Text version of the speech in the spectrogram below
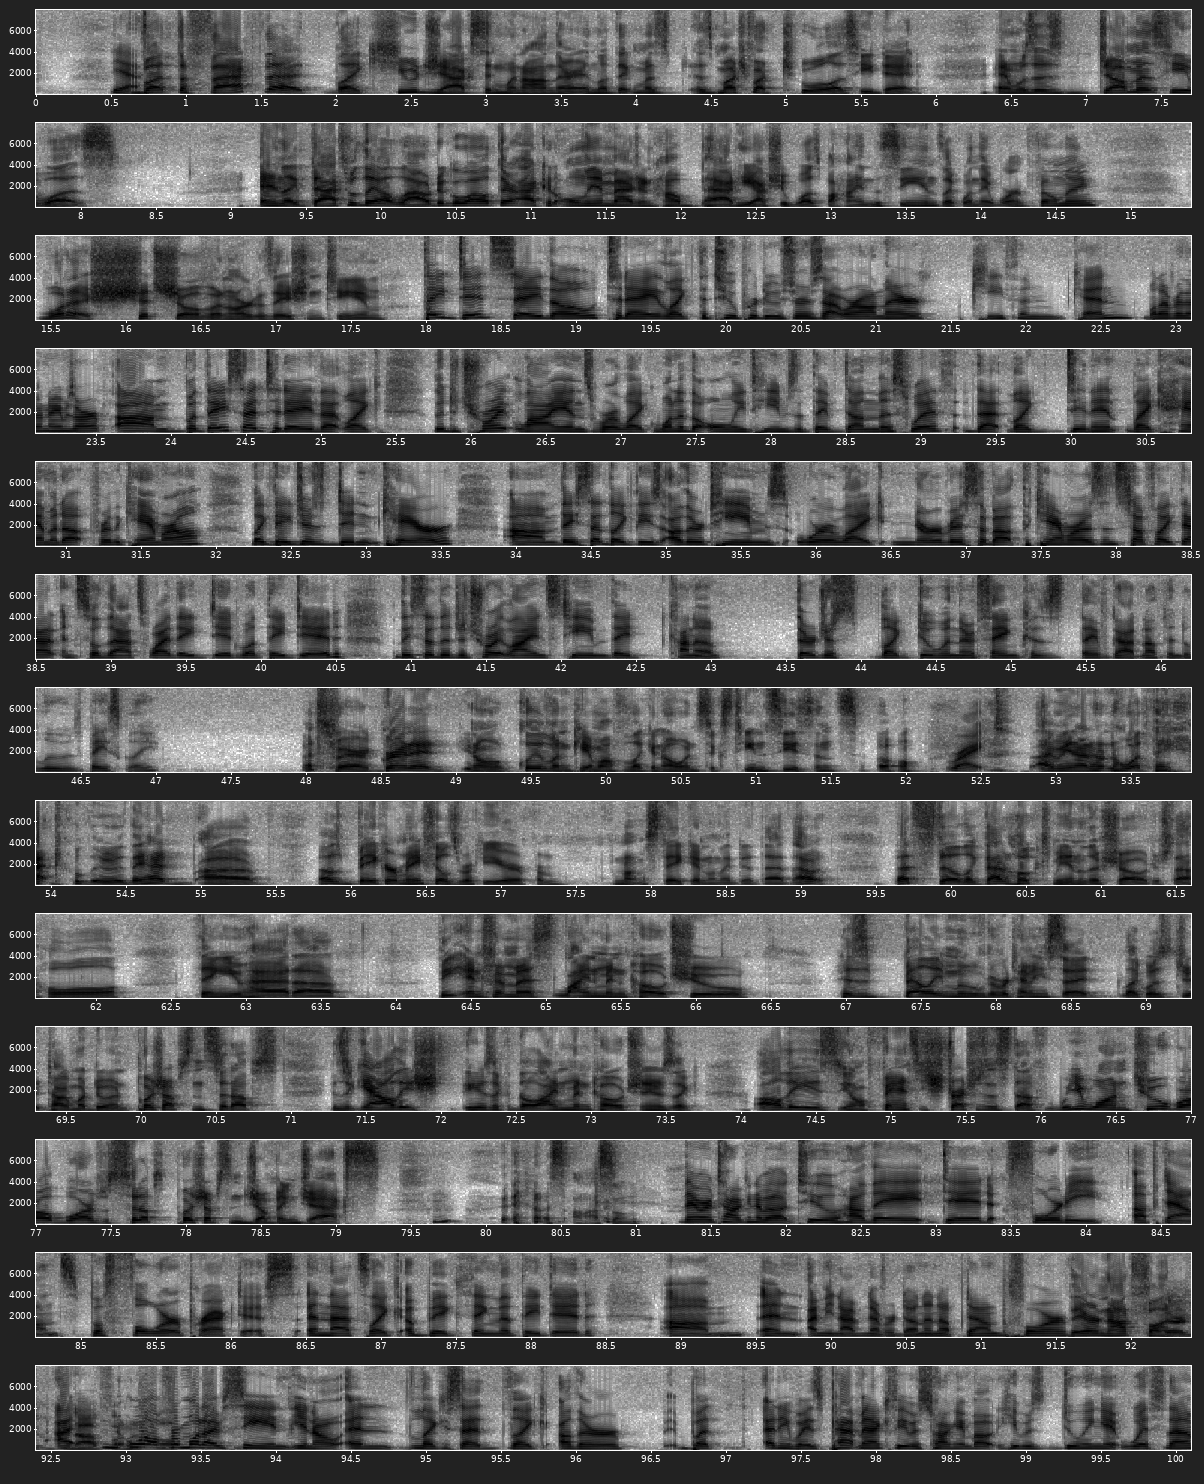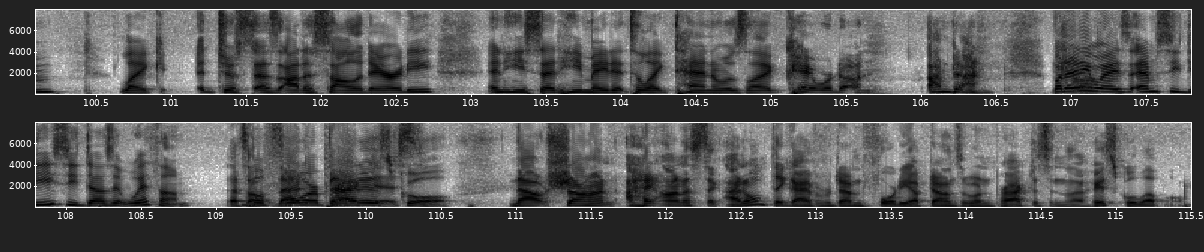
yeah. But the fact that like Hue Jackson went on there and looked like as, as much of a tool as he did, and was as dumb as he was, and like that's what they allowed to go out there. I could only imagine how bad he actually was behind the scenes, like when they weren't filming. What a shit show of an organization team. They did say though today, like the two producers that were on there, Keith and Ken, whatever their names are. Um, but they said today that like the Detroit Lions were like one of the only teams that they've done this with that like didn't like ham it up for the camera. Like they just didn't care. Um, they said like these other teams were like nervous about the cameras and stuff like that, and so that's why they did what they did. But they said the Detroit Lions team, they kind of they're just like doing their thing because they've got nothing to lose, basically. That's fair. Granted, you know Cleveland came off of like an 0 16 season, so Right. I mean, I don't know what they had to lose. They had uh that was Baker Mayfield's rookie year, if I'm, if I'm not mistaken, when they did that. That that's still like that hooked me into the show. Just that whole thing you had uh the infamous lineman coach who his belly moved every time he said like was do- talking about doing push-ups and sit-ups. He's like, yeah, all these. Sh-, he was like the lineman coach, and he was like, all these you know fancy stretches and stuff. We won two world wars with sit-ups, push-ups, and jumping jacks. it was awesome. They were talking about too how they did 40 up downs before practice. And that's like a big thing that they did. Um, and I mean, I've never done an up down before. They are not fun. They're I, not fun. at well, all. from what I've seen, you know, and like I said, like other, but anyways, Pat McAfee was talking about he was doing it with them, like just as out of solidarity. And he said he made it to like 10 and was like, okay, we're done. I'm done. But Sure. anyways, MCDC does it with them. That's all. before That, that practice. is cool. Now, Sean, I honestly, I don't think I've ever done 40 up downs in one practice in the high school level.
